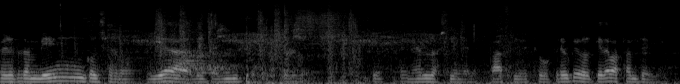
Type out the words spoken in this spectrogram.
pero también conservaría detallitos de, tenerlo así en el espacio. Esto creo que queda bastante bien.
